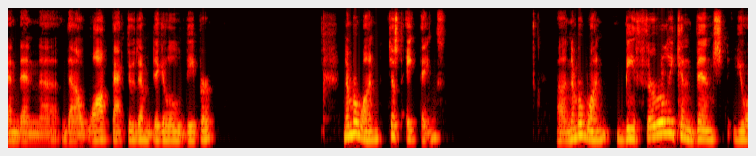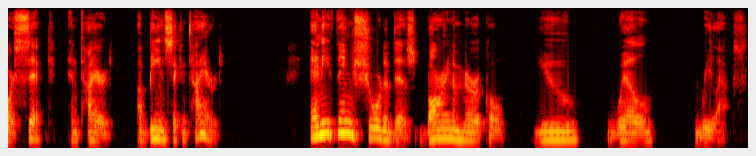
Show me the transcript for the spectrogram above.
and then uh, then I'll walk back through them, dig a little deeper. Number one, just eight things. Uh, number one, be thoroughly convinced you are sick and tired of being sick and tired. Anything short of this, barring a miracle, you will relapse.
